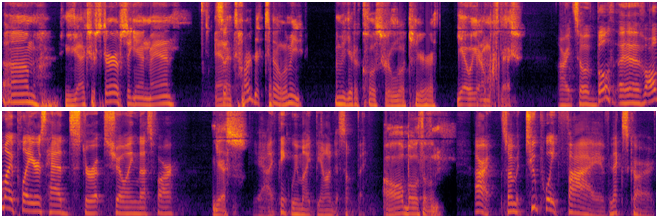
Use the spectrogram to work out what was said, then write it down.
Um, you got your stirrups again, man. And So- it's hard to tell. Let me let me get a closer look here. Yeah, we got a mustache. All right, so have both have all my players had stirrups showing thus far? Yes. Yeah, I think we might be onto something. All both of them. All right, so I'm at 2.5. Next card.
